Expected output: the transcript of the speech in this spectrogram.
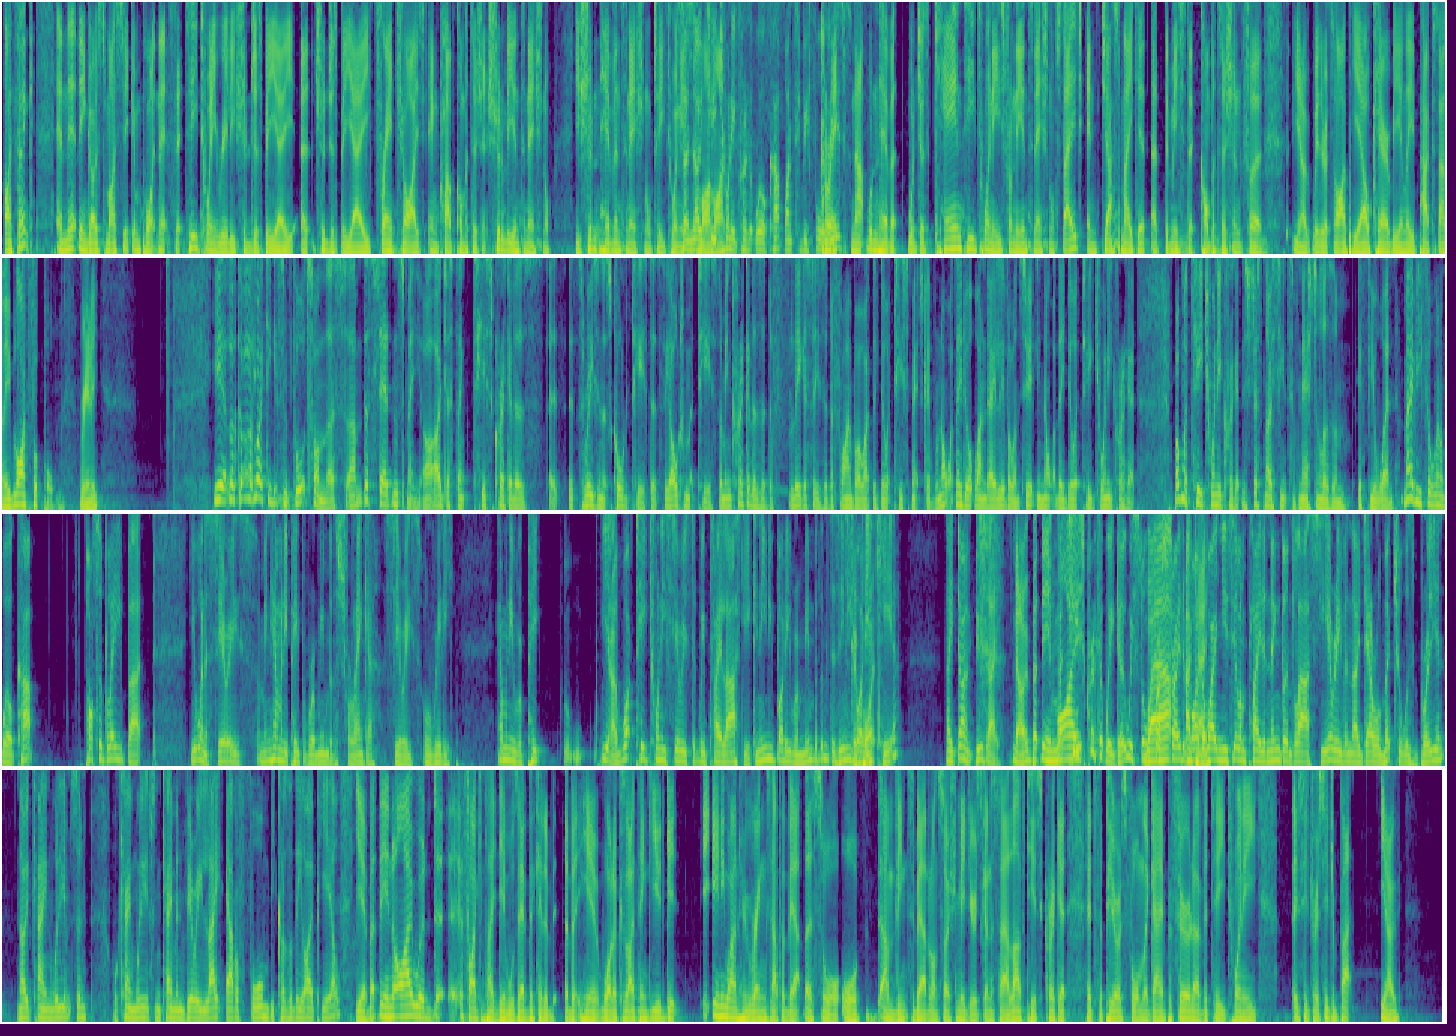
I think, and that then goes to my second point. And that's that T Twenty really should just be a it should just be a franchise and club competition. It shouldn't be international. You shouldn't have international T Twenties. So no in my mind. T20 Cricket World Cup once every four Correct. years. Nah, wouldn't have it. Would just can T20s from the international stage and just make it a domestic competition for, you know, whether it's IPL, Caribbean League, Pakistan League, like football, really. Yeah, look, I'd like to get some thoughts on this. Um, this saddens me. I just think Test cricket is, it, it's the reason it's called a test. It's the ultimate test. I mean, cricket is a def- legacies are defined by what they do at Test match level, not what they do at one day level, and certainly not what they do at T20 cricket. Problem with T20 cricket, there's just no sense of nationalism if you win. Maybe if you win a World Cup, possibly, but you win a series. I mean, how many people remember the Sri Lanka series already? How many repeat? You know, what T20 series did we play last year? Can anybody remember them? Does anybody care? They don't, do they? No, but then But my Test cricket we do. We're still Well, frustrated by the way New Zealand played in England last year, even though Daryl Mitchell was brilliant. No Kane Williamson, or Kane Williamson came in very late, out of form because of the IPL. Yeah, but then I would, if I can play devil's advocate a bit, a bit here, Watto, because I think you'd get anyone who rings up about this or, or um, vents about it on social media is going to say, I love Test cricket. It's the purest form of the game. Prefer it over T20, etc., etc. But, you know,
